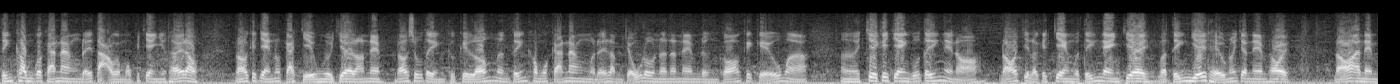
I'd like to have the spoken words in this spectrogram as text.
Tiến không có khả năng để tạo ra một cái trang như thế đâu. Đó cái trang nó cả triệu người chơi đó anh em. Đó số tiền cực kỳ lớn nên tiến không có khả năng mà để làm chủ luôn nên anh em đừng có cái kiểu mà uh, chơi cái trang của tiến này nọ. Đó chỉ là cái trang mà tiến đang chơi và tiến giới thiệu nó cho anh em thôi. Đó anh em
